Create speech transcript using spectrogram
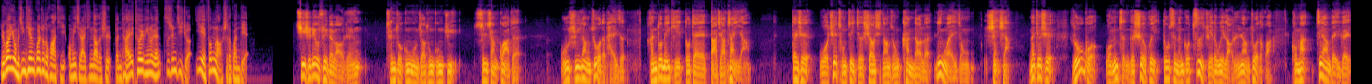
有关于我们今天关注的话题，我们一起来听到的是本台特约评论员、资深记者叶峰老师的观点。七十六岁的老人乘坐公共交通工具，身上挂着“无需让座”的牌子，很多媒体都在大加赞扬。但是我却从这则消息当中看到了另外一种现象，那就是如果我们整个社会都是能够自觉的为老人让座的话，恐怕这样的一个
